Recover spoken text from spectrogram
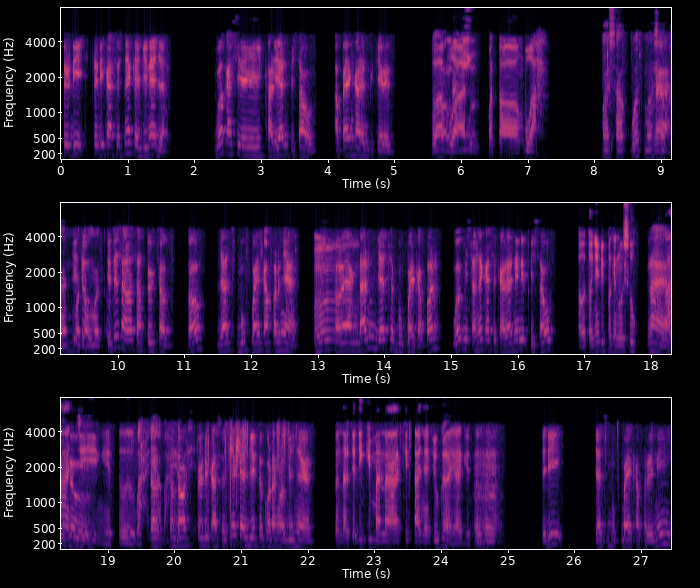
studi studi kasusnya kayak gini aja. Gua kasih kalian pisau apa yang kalian pikirin? Gua Potong buat daging. motong buah. Masak buat nah masakan itu motong-motong itu salah satu contoh judge book by covernya. Hmm, kalau yang dan judge book by cover gua misalnya kasih kalian ini pisau. Tau-taunya dipakai nusuk. Nah itu. Anjing itu bahaya, bahaya, contoh bahaya. studi kasusnya kayak gitu kurang lebihnya. Bener jadi gimana kitanya juga ya gitu. Mm-mm. Jadi judge book by cover ini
